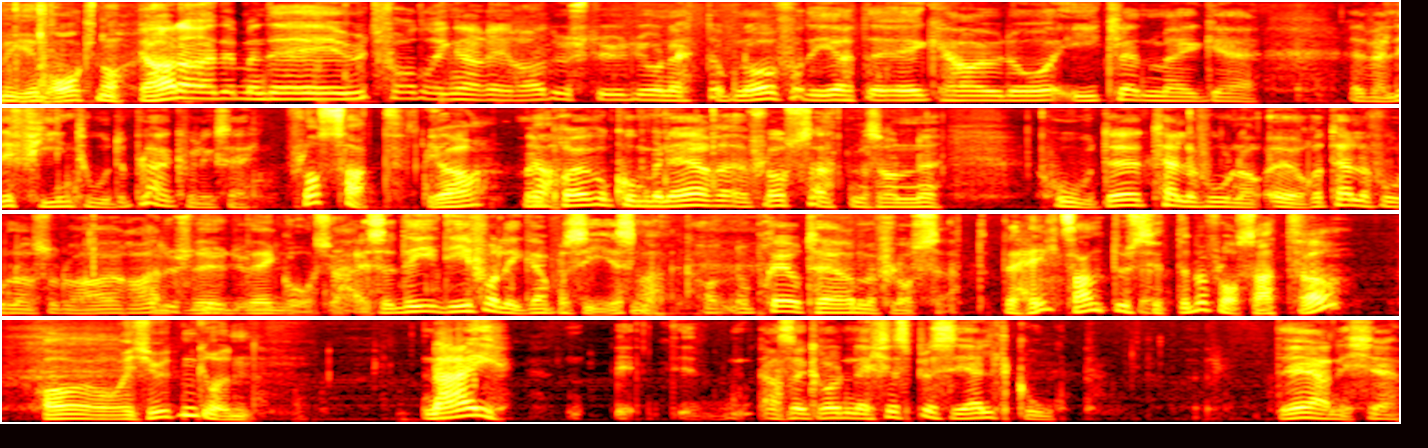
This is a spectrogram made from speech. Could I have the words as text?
Mye bråk nå. Ja, da, men det er utfordringer i radiostudio nettopp nå, fordi at jeg har jo da ikledd meg eh, et veldig fint hodeplagg, vil jeg si. Flosshatt. Ja, men Ja. prøv å kombinere flosshatt med sånne hodetelefoner, øretelefoner som du har i radiostudio. Det- det går ikke. Nei, så de, de får ligge på sidesnå. Nå prioriterer vi flosshatt. Det er helt sant, du sitter med flosshatt. Ja. Og, og ikke uten grunn. Nei, altså grunnen er ikke spesielt god. Det er han ikke.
